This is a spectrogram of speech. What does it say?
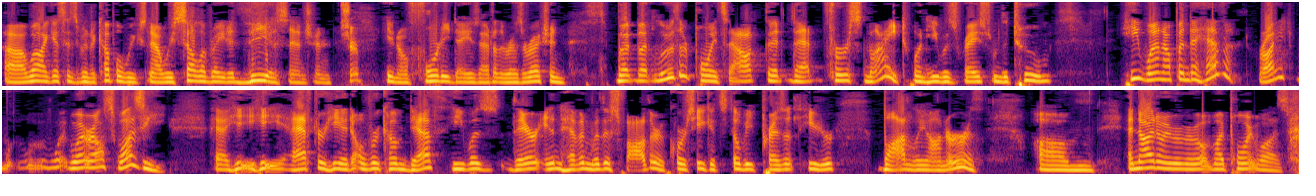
Uh, well, I guess it's been a couple weeks now. We celebrated the ascension. Sure. You know, forty days after the resurrection, but but Luther points out that that first night when he was raised from the tomb, he went up into heaven. Right? W- where else was he? Uh, he he after he had overcome death, he was there in heaven with his father. Of course, he could still be present here bodily on earth. Um, and now I don't even remember what my point was.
